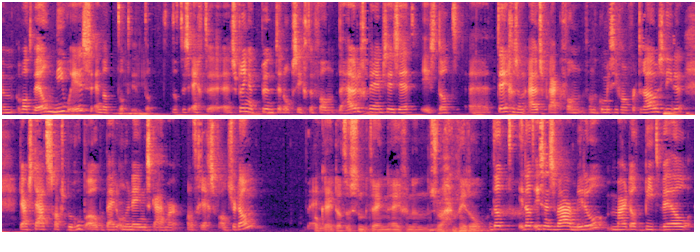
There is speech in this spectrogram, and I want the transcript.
Um, wat wel nieuw is, en dat, dat, dat, dat is echt een springend punt ten opzichte van de huidige WMCZ, is dat uh, tegen zo'n uitspraak van, van de commissie van vertrouwenslieden, daar staat straks beroep open bij de ondernemingskamer van het gerechtshof Amsterdam. Oké, okay, dat is meteen even een zwaar middel. Dat, dat is een zwaar middel, maar dat biedt wel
